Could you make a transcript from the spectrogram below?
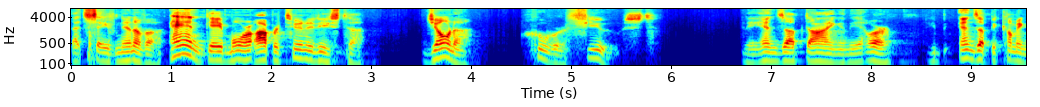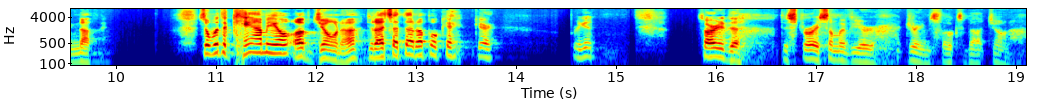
that saved Nineveh and gave more opportunities to Jonah, who refused. And he ends up dying in the, or he ends up becoming nothing. So, with the cameo of Jonah, did I set that up okay, Gary? Pretty good? Sorry to destroy some of your dreams, folks, about Jonah.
